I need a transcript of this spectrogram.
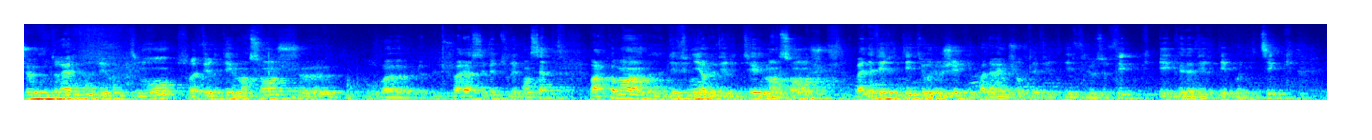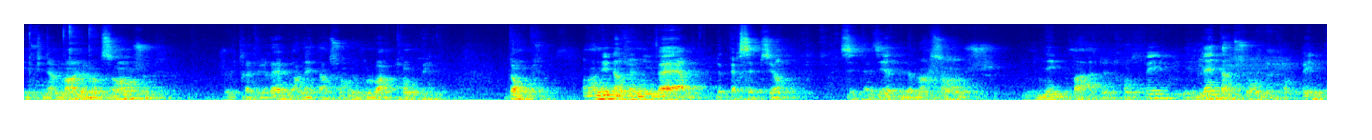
je voudrais vous dire un petit mot sur la vérité et le mensonge euh, pour... Euh, je vais aller assez vite sur les concepts. Alors, comment définir la vérité et le mensonge? Ben, La vérité théologique n'est pas la même chose que la vérité philosophique et que la vérité politique. Et finalement, le mensonge, je le traduirais par l'intention de vouloir tromper. Donc, on est dans un univers de perception, c'est-à-dire que le mensonge n'est pas de tromper, mais l'intention de tromper.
